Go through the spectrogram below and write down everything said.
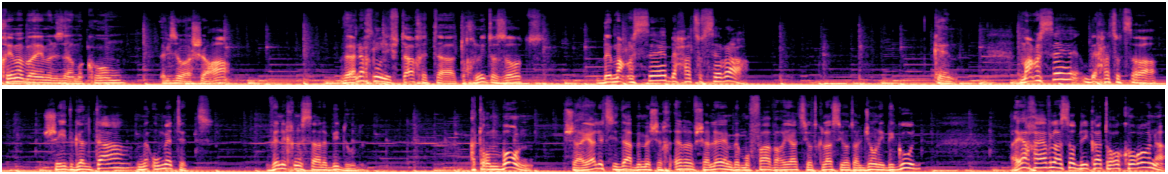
ברוכים הבאים אל זה המקום, אל זו השעה. ואנחנו נפתח את התוכנית הזאת במעשה בחצוצרה. כן, מעשה בחצוצרה שהתגלתה מאומתת ונכנסה לבידוד. הטרומבון שהיה לצידה במשך ערב שלם במופע וריאציות קלאסיות על ג'וני ביגוד, היה חייב לעשות בדיקת רוק קורונה,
